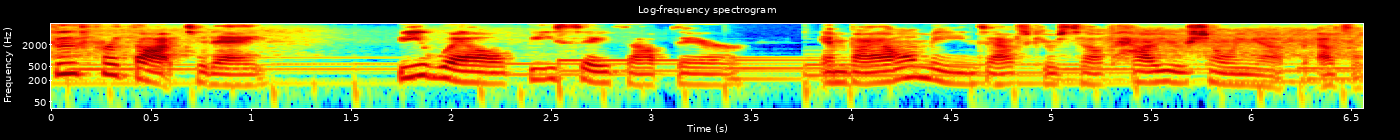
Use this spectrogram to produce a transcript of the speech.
Food for thought today. Be well, be safe out there, and by all means, ask yourself how you're showing up as a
